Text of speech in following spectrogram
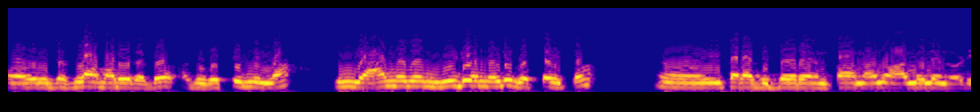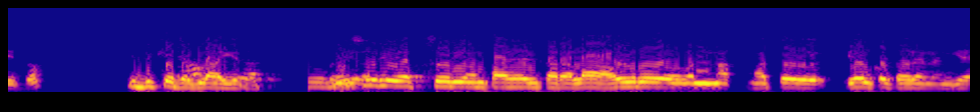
ಅವರು ಜಗಳ ಮಾಡಿರೋದು, ಅದು ಗೊತ್ತಿರ್ಲಿಲ್ಲ. ನಿಮ್ಗೆ ಆಮೇಲೆ ಒಂದು ವಿಡಿಯೋ ನೋಡಿ ಗೊತ್ತಾಯ್ತು. ಈ ತರ ಬಿದ್ದವ್ರೆ ಅಂತ ನಾನು ಆಮೇಲೆ ನೋಡಿದ್ದು. ಇದಕ್ಕೆ ಜಗಳ ಆಗಿರೋದು. ಮೈಸೂರಿ ಎಫ್ ಸೂರಿ ಅಂತ ಹೇಳ್ತಾರಲ್ಲ, ಅವರು ಒಂದ್ ನಾಲ್ಕು ಮಾತು ಹೇಳ್ಕೊಟ್ಟವ್ರೆ ನನ್ಗೆ.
